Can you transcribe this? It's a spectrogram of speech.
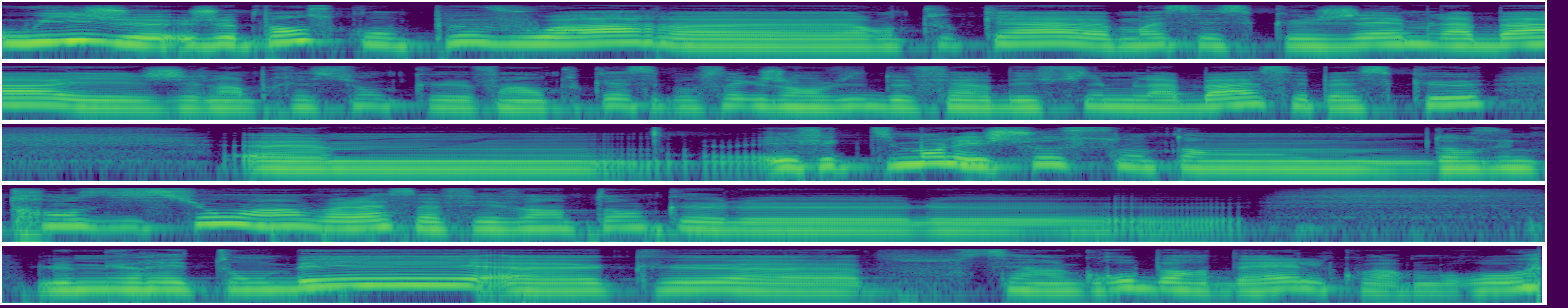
oui, je, pense qu'on peut voir, euh, en tout cas, moi c'est ce que j'aime là-bas, et j'ai l'impression que, enfin, en tout cas, c'est pour ça que j'ai envie de faire des films là-bas, c'est parce que euh, effectivement, les choses sont en, dans une transition. Hein, voilà, ça fait 20 ans que le le mur est tombé, euh, que euh, c'est un gros bordel, quoi, en gros.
